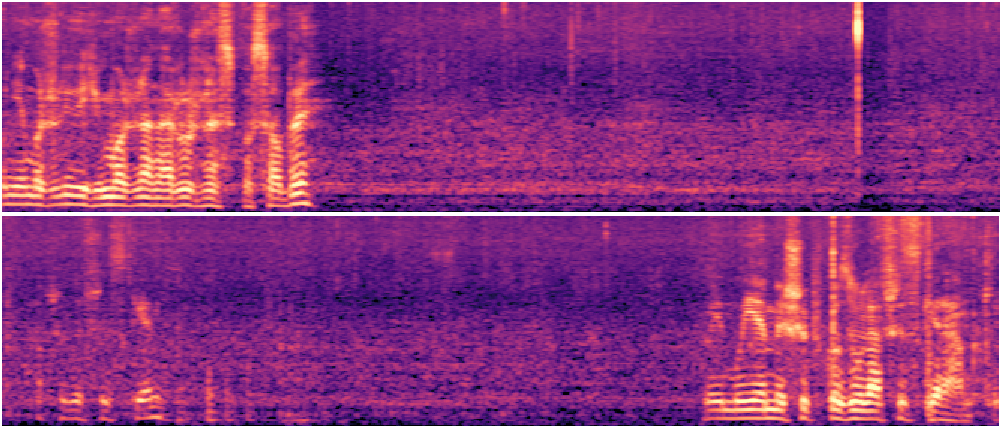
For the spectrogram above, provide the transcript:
Uniemożliwić można na różne sposoby. A przede wszystkim wyjmujemy szybko z ula wszystkie ramki.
